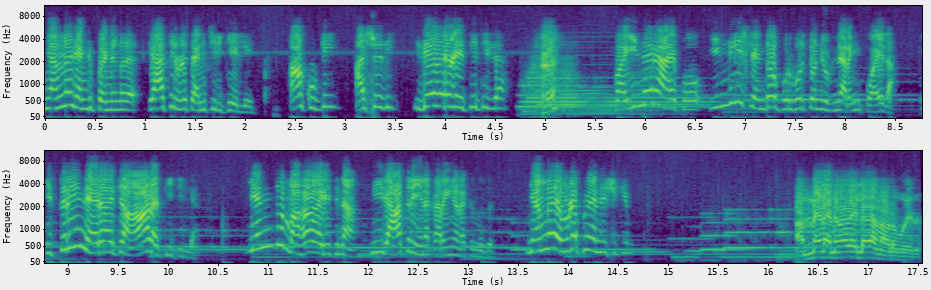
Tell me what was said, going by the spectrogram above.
ഞങ്ങൾ രണ്ട് പെണ്ണുങ്ങൾ രാത്രി ഇവിടെ തനിച്ചിരിക്കുകയല്ലേ. ആ കുട്ടി അശ്വതി ഇതേവരെ ഇവിടെ എത്തിയിട്ടില്ല വൈകുന്നേരം ആയപ്പോ ഇംഗ്ലീഷിൽ എന്തോ പുറപുറത്തോണ്ട് ഇവിടെ ഇറങ്ങി പോയതാ. ഇത്രയും നേരമായിട്ട് ആളെത്തിയിട്ടില്ല. എന്ത് മഹാകാര്യത്തിനാ നീ രാത്രി ഇങ്ങനെ കറങ്ങി നടക്കുന്നത്? ഞങ്ങൾ എവിടെ പോയി അന്വേഷിക്കും? അമ്മയുടെ അനുവാദം ഇല്ലാതാണോ അവിടെ പോയത്?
